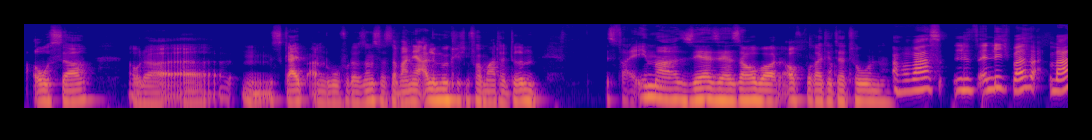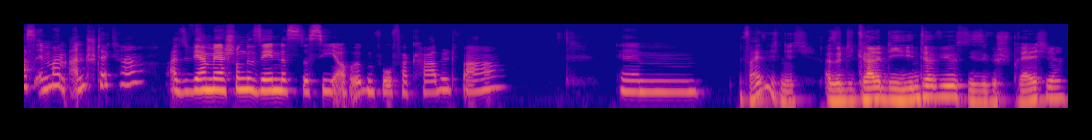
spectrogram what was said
aussah oder äh, ein Skype-Anruf oder sonst was, da waren ja alle möglichen Formate drin. Es war immer sehr, sehr sauber aufbereiteter Ton. Aber war es letztendlich, war, es immer ein Anstecker? Also wir haben ja schon gesehen, dass, dass sie auch irgendwo verkabelt war. Ähm, Weiß ich nicht. Also die gerade die Interviews, diese Gespräche,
